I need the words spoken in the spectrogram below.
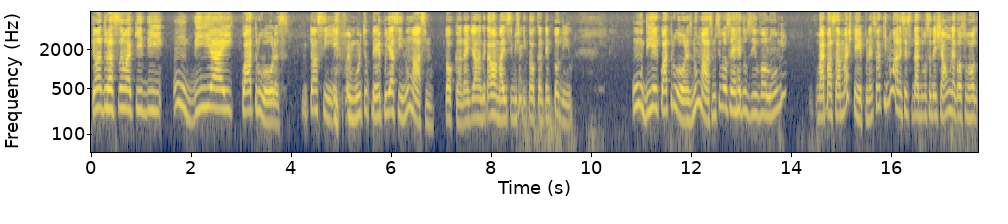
tem uma duração aqui de um dia e quatro horas. Então assim, foi muito tempo e assim, no máximo, tocando. A gente já não aguentava mais esse bicho aqui tocando o tempo todinho um dia e quatro horas, no máximo. Se você reduzir o volume, vai passar mais tempo, né? Só que não há necessidade de você deixar um negócio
